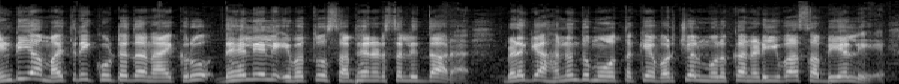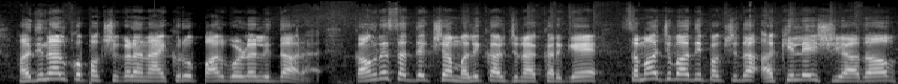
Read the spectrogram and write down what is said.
ಇಂಡಿಯಾ ಮೈತ್ರಿಕೂಟದ ನಾಯಕರು ದೆಹಲಿಯಲ್ಲಿ ಇವತ್ತು ಸಭೆ ನಡೆಸಲಿದ್ದಾರೆ. ಬೆಳಗ್ಗೆ ಹನ್ನೊಂದು ಮೂವತ್ತಕ್ಕೆ ವರ್ಚುವಲ್ ಮೂಲಕ ನಡೆಯುವ ಸಭೆಯಲ್ಲಿ ಹದಿನಾಲ್ಕು ಪಕ್ಷಗಳ ನಾಯಕರು ಪಾಲ್ಗೊಳ್ಳಲಿದ್ದಾರೆ. ಕಾಂಗ್ರೆಸ್ ಅಧ್ಯಕ್ಷ ಮಲ್ಲಿಕಾರ್ಜುನ ಖರ್ಗೆ, ಸಮಾಜವಾದಿ ಪಕ್ಷದ ಅಖಿಲೇಶ್ ಯಾದವ್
